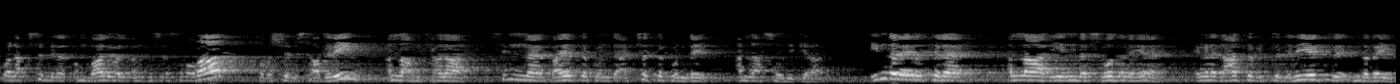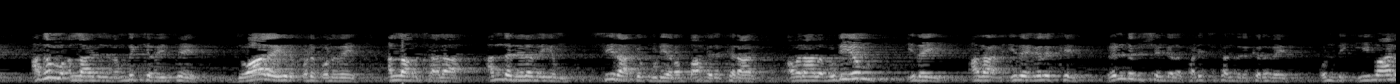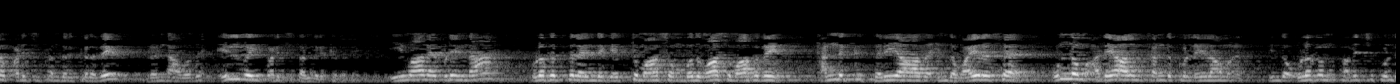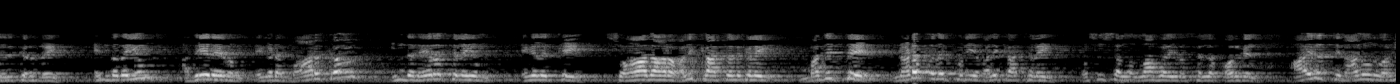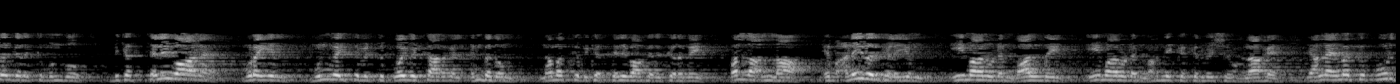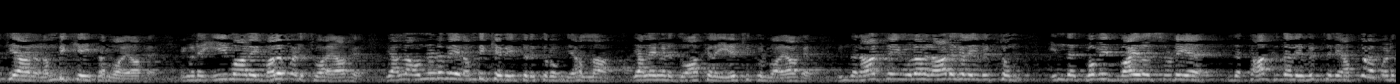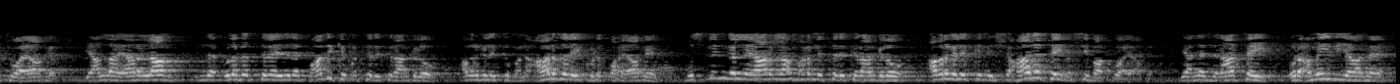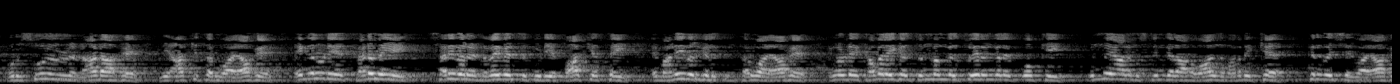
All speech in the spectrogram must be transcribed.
بشيء من الخوف والجوع ونقص من الاموال والانفس والثمرات وبشر الصابرين الله تعالى சின்ன பயத்தை கொண்டு அச்சத்தை கொண்டு அல்லாஹ் சோதிக்கிறார் இந்த நேரத்தில் அல்லாஹ் நீ இந்த சோதனைய எங்களை நாட்டை விட்டு வெளியேற்று என்பதை அதுவும் அல்லாஹ் நம்பிக்கை வைத்து துவார ஈடுபடும் பொழுது அல்லாஹு சாலா அந்த நிலைமையும் சீராக்கக்கூடிய ரப்பாக இருக்கிறான் அவனால முடியும் இதை அதான் இது எங்களுக்கு ரெண்டு விஷயங்களை படிச்சு தந்திருக்கிறது. ஒன்று ஈமான படிச்சு தந்திருக்கிறது. இரண்டாவது எல்வை படிச்சு தந்திருக்கிறது. ஈமான எப்படின்னா உலகத்துல இன்றைக்கு எட்டு மாசம் ஒன்பது மாசம் ஆகுது. கண்ணுக்கு தெரியாத இந்த வைரஸ இன்னும் அடையாளம் கண்டு கொள்ள இயலாம இந்த உலகம் தவிச்சு கொண்டு இருக்கிறது என்பதையும் அதே நேரம் எங்களோட மார்க்கம் இந்த நேரத்திலையும் எங்களுக்கு சுகாதார வழிகாட்டல்களை மதித்து நடப்பதற்குரிய வழிகாட்டலை செல்லும் அவர்கள் ஆயிரத்தி நானூறு வருடங்களுக்கு முன்பு மிக தெளிவான முறையில் முன்வைத்து விட்டு போய்விட்டார்கள் என்பதும் நமக்கு மிக தெளிவாக இருக்கிறது. வல்ல அல்லா எம் அனைவர்களையும் ஈமானுடன் வாழ்ந்து ஈமானுடன் மரணிக்க திருவிஷயங்களாக எல்லாம் எமக்கு பூர்த்தியான நம்பிக்கையை தருவாயாக. எங்களுடைய ஈமானை பலப்படுத்துவாயாக. எல்லாம் உன்னிடமே நம்பிக்கை வைத்திருக்கிறோம் எல்லாம் எல்லாம் எங்களுடைய துவாக்களை ஏற்றுக்கொள்வாயாக. இந்த நாட்டை உலக நாடுகளை விட்டும் இந்த கோவிட் வைரஸ் உடைய இந்த தாக்குதலை விட்டு நீ அப்புறப்படுத்துவாயாக. அல்லா யாரெல்லாம் இந்த உலகத்துல இதுல பாதிக்கப்பட்டிருக்கிறார்களோ அவர்களுக்கு மன ஆறுதலை கொடுப்பாயாக. முஸ்லிம்கள் யாரெல்லாம் மரணித்திருக்கிறார்களோ அவர்களுக்கு நீ ஷஹாதத்தை நசிவாக்குவாயாக இந்த நாட்டை ஒரு அமைதியான ஒரு சூழலுள்ள நாடாக நீ ஆக்கி தருவாயாக. எங்களுடைய கடமையை சரிவர நிறைவேற்றக்கூடிய பாக்கியத்தை எம் அனைவர்களுக்கும் தருவாயாக. எங்களுடைய கவலைகள் துன்பங்கள் துயரங்களை போக்கி உண்மையான முஸ்லிம்களாக வாழ்ந்து மரணிக்க திருவை செய்வாயாக.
